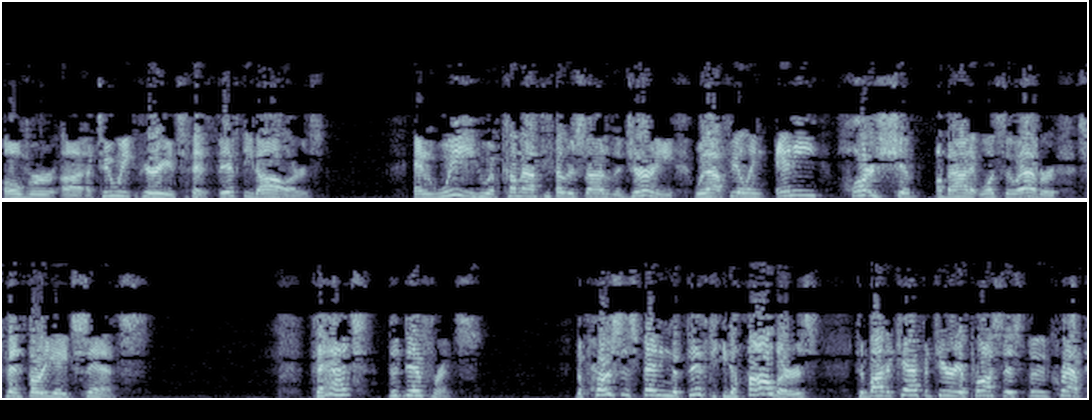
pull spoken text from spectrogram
over uh, a two week period spent $50 and we who have come out the other side of the journey without feeling any hardship about it whatsoever spent 38 cents. That's the difference. The person spending the $50 to buy the cafeteria processed food crap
